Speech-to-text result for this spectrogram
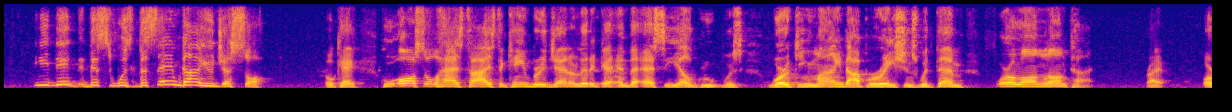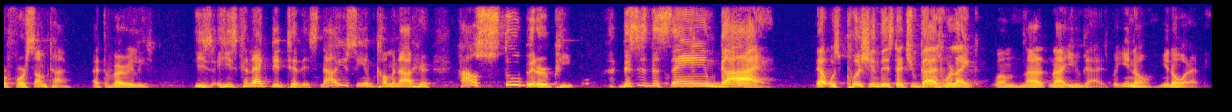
he did. This was the same guy you just saw okay, who also has ties to Cambridge Analytica and the SCL group, was working mind operations with them for a long, long time, right? Or for some time at the very least. He's he's connected to this. Now you see him coming out here. How stupid are people? This is the same guy that was pushing this that you guys were like, well, not not you guys, but you know, you know what I mean.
